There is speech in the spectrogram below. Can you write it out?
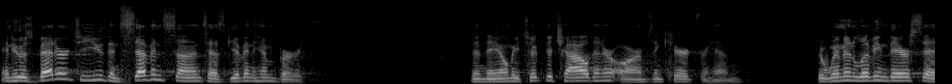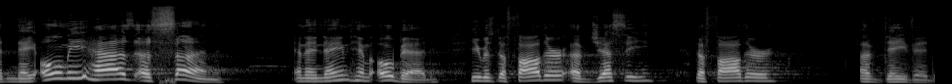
and who is better to you than seven sons has given him birth. Then Naomi took the child in her arms and cared for him. The women living there said, Naomi has a son. And they named him Obed. He was the father of Jesse, the father of David.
